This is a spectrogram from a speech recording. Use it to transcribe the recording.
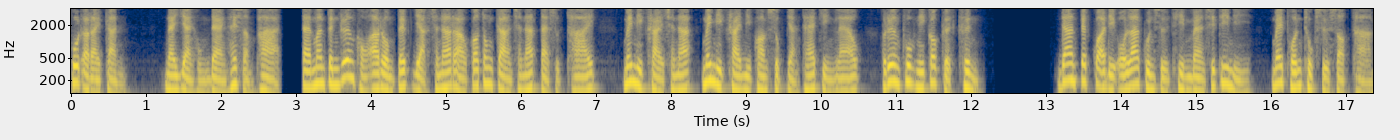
พูดอะไรกัน นายใหญ่หงแดงให้สัมภาษณ์ แต่มันเป็นเรื่องของอารมณ์เป๊ปอยากชนะเราก็ต้องการชนะแต่สุดท้าย ไม่มีใครชนะ ไม่มีใครมีความสุขอย่างแท้จริงแล้ว เรื่องพวกนี้ก็เกิดขึ้น ด้านเป๊ปกวาดิโอลากุนสื่อทีมแมนซิตี้หนีไม่พ้นถูกสื่อสอบถาม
